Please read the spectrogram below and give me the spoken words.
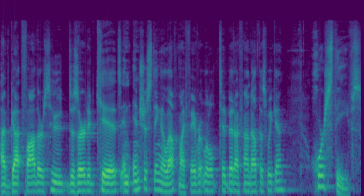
I've got fathers who deserted kids. And interesting enough, my favorite little tidbit I found out this weekend horse thieves.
